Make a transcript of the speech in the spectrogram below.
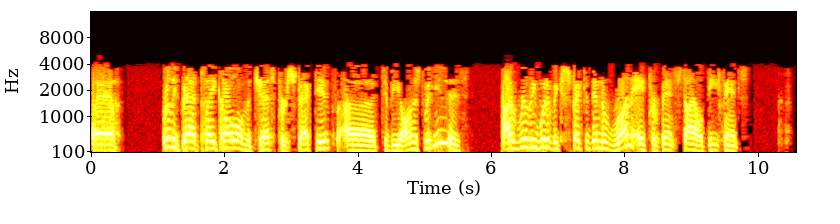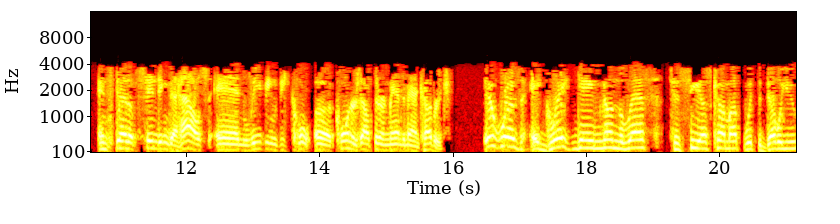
Uh, really bad play call on the Jets' perspective, uh, to be honest with you, is I really would have expected them to run a prevent style defense instead of sending the house and leaving the co- uh, corners out there in man to man coverage. It was a great game nonetheless to see us come up with the W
